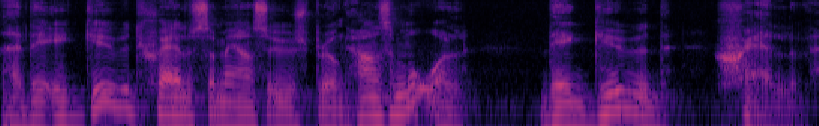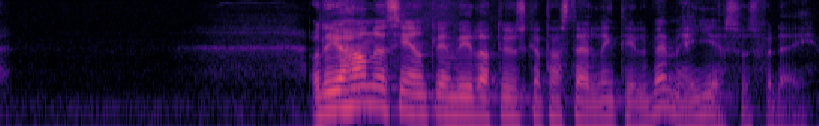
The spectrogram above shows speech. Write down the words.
Nej, det är Gud själv som är hans ursprung. Hans mål, det är Gud själv. Och det Johannes egentligen vill att du ska ta ställning till, vem är Jesus för dig?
